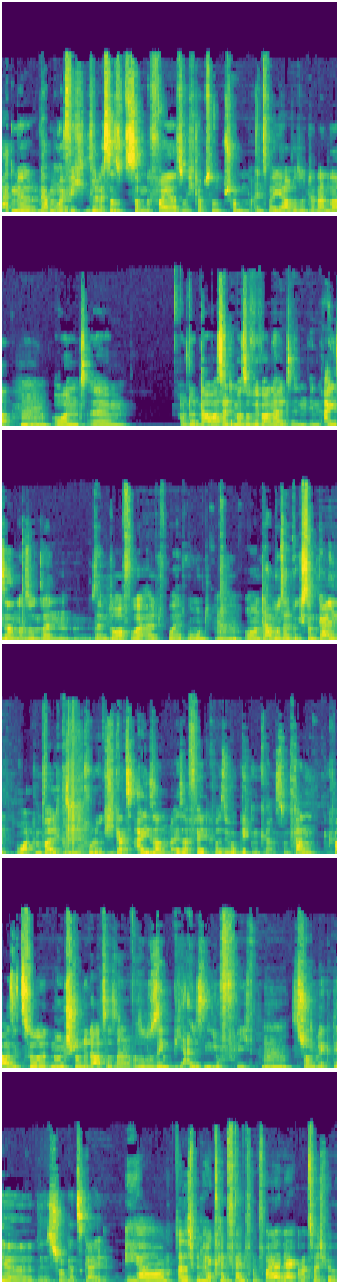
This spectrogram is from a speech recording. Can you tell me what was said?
hatten wir, wir haben häufig Silvester so zusammen gefeiert, so ich glaube so schon ein, zwei Jahre so hintereinander. Hm. Und, ähm, und, und da war es halt immer so, wir waren halt in, in Eisern, also in seinem, seinem Dorf, wo er halt, wo er halt wohnt. Mhm. Und da haben wir uns halt wirklich so einen geilen Ort im Wald gesucht, wo du wirklich ganz Eisern und Eiserfeld quasi überblicken kannst. Und dann quasi zur Nullstunde da zu sein, einfach so sehen, wie alles in die Luft fliegt. Mhm. Ist schon ein Blick, der, der ist schon ganz geil. Ja, also ich bin halt kein Fan von Feuerwerk, aber zum Beispiel,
